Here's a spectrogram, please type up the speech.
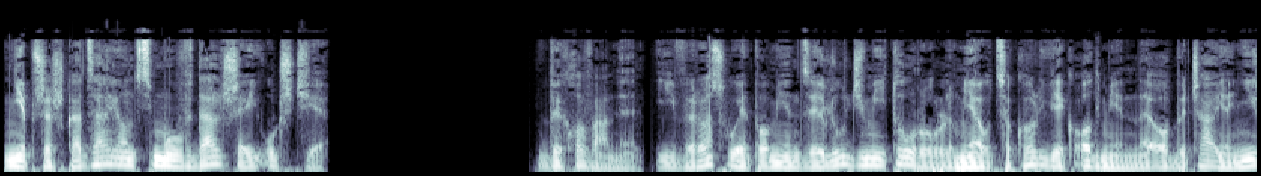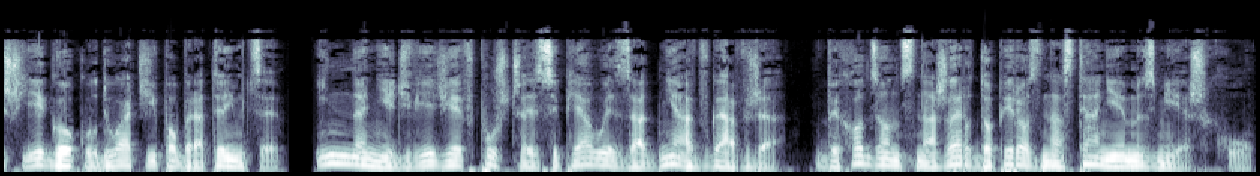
nie przeszkadzając mu w dalszej uczcie. Wychowany i wyrosły pomiędzy ludźmi Turul miał cokolwiek odmienne obyczaje niż jego kudłaci pobratyńcy. Inne niedźwiedzie w puszczy sypiały za dnia w gawrze, wychodząc na żer dopiero z nastaniem zmierzchu.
